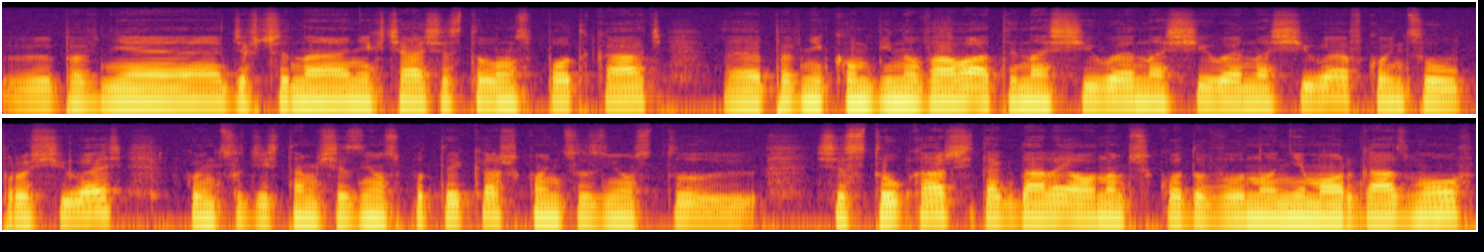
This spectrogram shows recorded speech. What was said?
Y, pewnie dziewczyna nie chciała się z tobą spotkać, y, pewnie kombinowała, a ty na siłę, na siłę, na siłę, w końcu prosiłeś, w końcu gdzieś tam się z nią spotykasz, w końcu z nią stu się stukasz i tak dalej, a ona przykładowo no, nie ma orgazmów,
